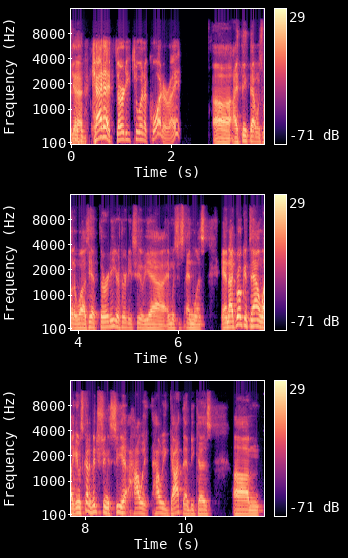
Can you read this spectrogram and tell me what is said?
yeah, KAT had 32 and a quarter, right? Uh, I think that was what it was. He had 30 or 32. Yeah. And it was just endless. And I broke it down. Like it was kind of interesting to see how it, how he got them because um,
